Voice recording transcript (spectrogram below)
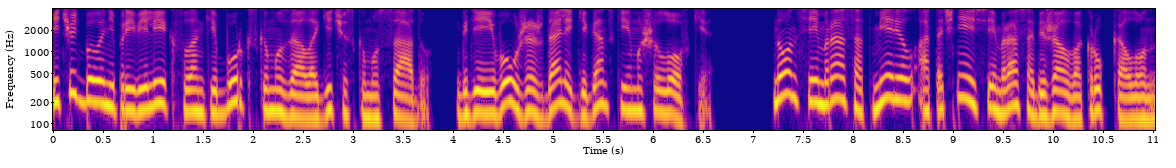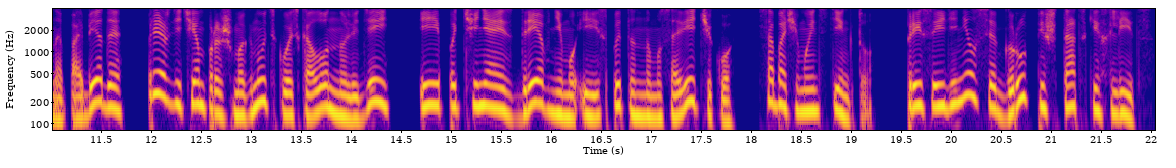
и чуть было не привели к Фланкебургскому зоологическому саду, где его уже ждали гигантские мышеловки, но он семь раз отмерил, а точнее семь раз обежал вокруг колонны Победы, прежде чем прошмыгнуть сквозь колонну людей и, подчиняясь древнему и испытанному советчику, собачьему инстинкту, присоединился к группе штатских лиц,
